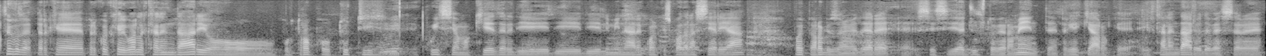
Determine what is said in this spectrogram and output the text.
Sai cos'è? Perché per quel che riguarda il calendario, purtroppo tutti qui siamo a chiedere di, di, di eliminare qualche squadra della Serie A, poi però bisogna vedere eh, se sia giusto veramente, perché è chiaro che il calendario deve essere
